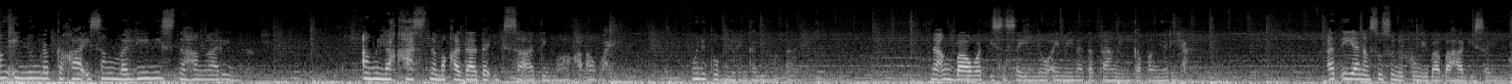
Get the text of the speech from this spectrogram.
Ang inyong nagkakaisang malinis na hangarin ang lakas na makadadaig sa ating mga kaaway. Ngunit huwag niyo rin kalimutan na ang bawat isa sa inyo ay may natatanging kapangyarihan. At iyan ang susunod kong ibabahagi sa inyo.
